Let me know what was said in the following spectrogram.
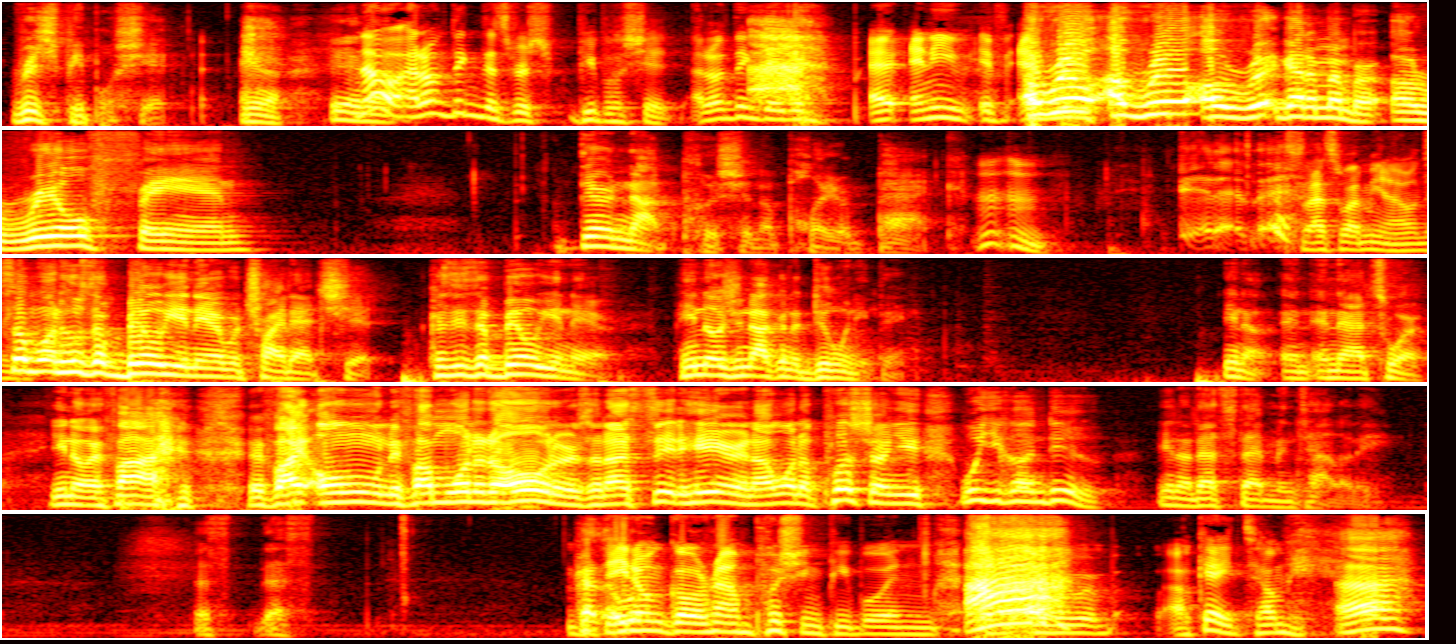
Rich people shit. Yeah. you no, know. I don't think that's rich people shit. I don't think they would any if a real, a real, a real. Gotta remember, a real fan. They're not pushing a player back. So that's what I mean. I don't think Someone who's a billionaire would try that shit because he's a billionaire. He knows you're not going to do anything. You know, and, and that's where you know if I if I own if I'm one of the owners and I sit here and I want to push on you, what are you going to do? You know, that's that mentality. That's that's. But they don't go around pushing people and Ah! everywhere. Okay, tell me. Ah,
